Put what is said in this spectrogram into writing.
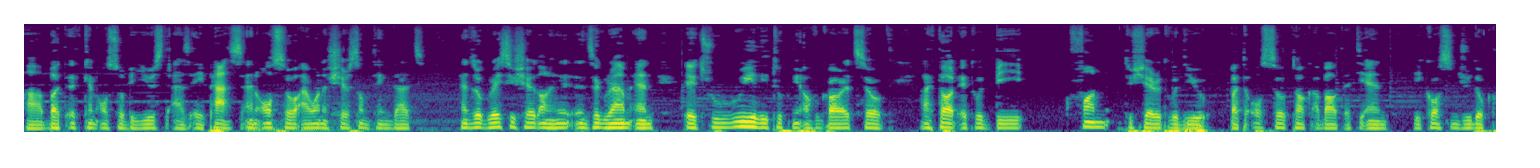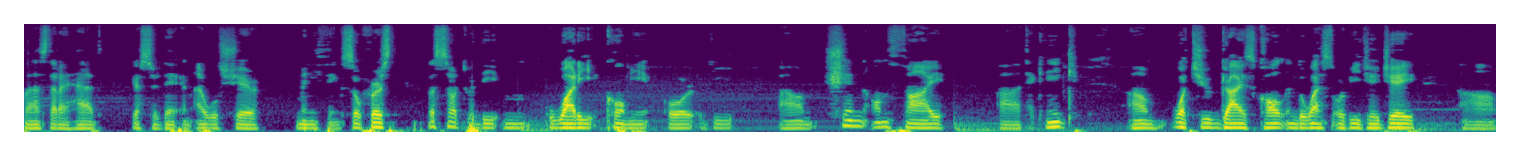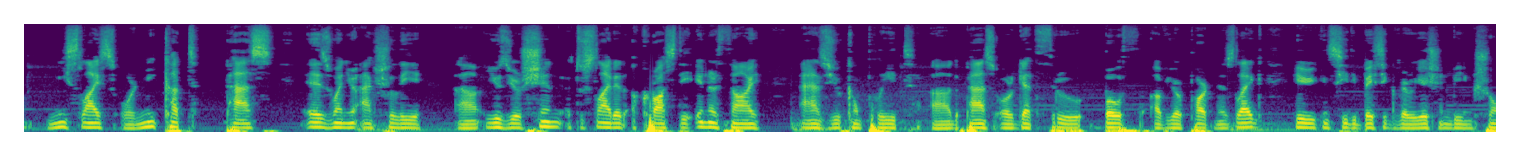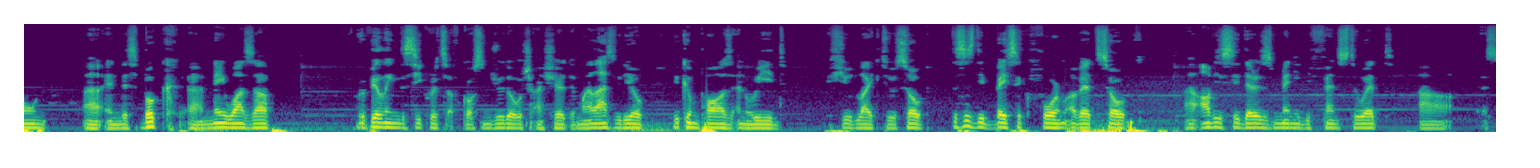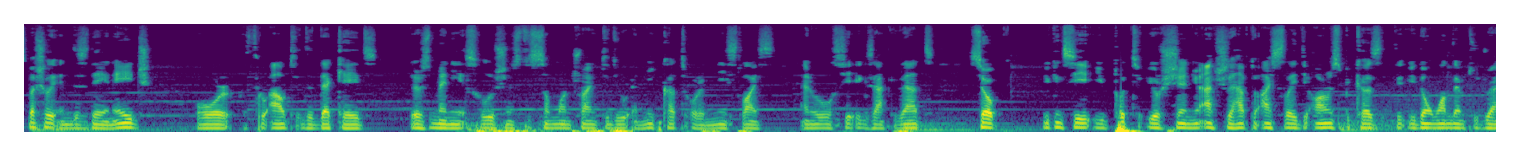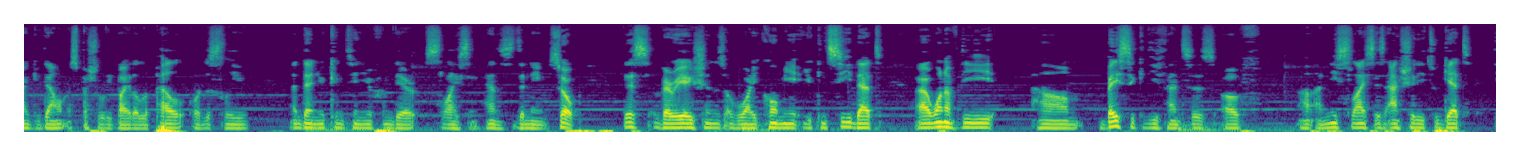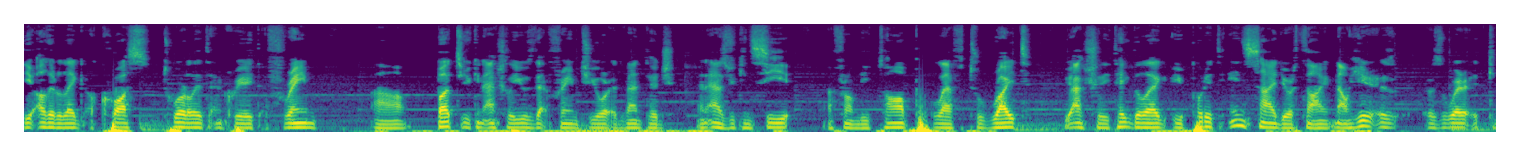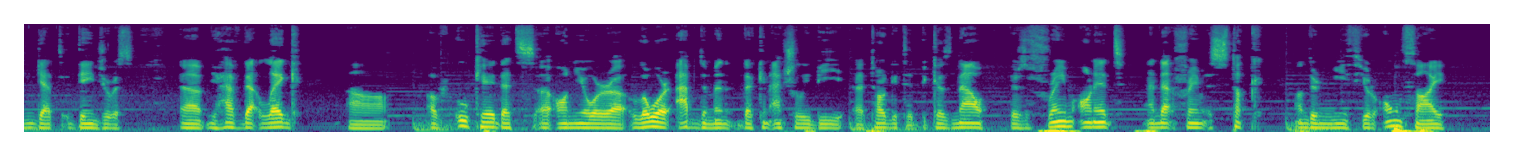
uh, but it can also be used as a pass. And also I want to share something that Renzo Gracie shared on Instagram and it really took me off guard. So I thought it would be fun to share it with you, but also talk about at the end the Kosen Judo class that I had yesterday, and I will share many things. So first, let's start with the Wari Komi or the um, shin on thigh uh, technique. Um, what you guys call in the West or BJJ uh, knee slice or knee cut pass is when you actually uh, use your shin to slide it across the inner thigh as you complete uh, the pass or get through both of your partner's leg. Here you can see the basic variation being shown uh, in this book, uh, Newaza, revealing the secrets of Kosen Judo, which I shared in my last video. You can pause and read if you'd like to. So this is the basic form of it. So uh, obviously there's many defense to it, uh, especially in this day and age or throughout the decades. There's many solutions to someone trying to do a knee cut or a knee slice and we will see exactly that. So you can see you put your shin, you actually have to isolate the arms because you don't want them to drag you down, especially by the lapel or the sleeve. And then you continue from there slicing, hence the name. So this variations of Wari Komi, you can see that uh, one of the um, basic defenses of uh, a knee slice is actually to get the other leg across, twirl it and create a frame. Uh, but you can actually use that frame to your advantage. And as you can see, from the top left to right. You actually take the leg you put it inside your thigh. Now here is, is where it can get dangerous. Uh, you have that leg uh, of uke that's uh, on your uh, lower abdomen that can actually be uh, targeted because now there's a frame on it and that frame is stuck underneath your own thigh.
